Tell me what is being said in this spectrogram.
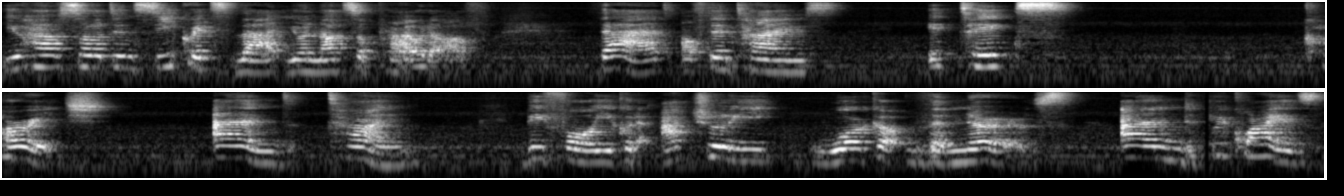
you have certain secrets that you're not so proud of, that oftentimes it takes courage and time before you could actually work up the nerves and requires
